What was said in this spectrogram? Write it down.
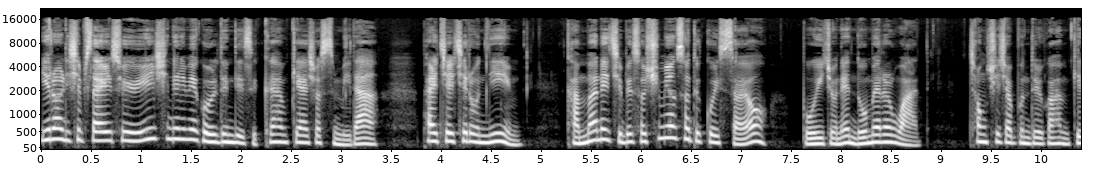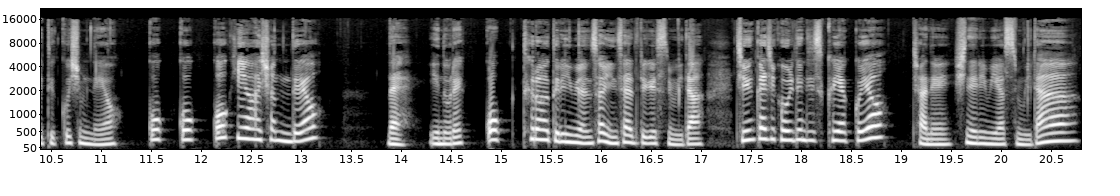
1월 24일 수요일 신혜림의 골든디스크 함께 하셨습니다. 8775님, 간만에 집에서 쉬면서 듣고 있어요. 보이존의 No Matter What. 청취자분들과 함께 듣고 싶네요. 꼭꼭꼭 이어 하셨는데요. 네, 이 노래 꼭 틀어드리면서 인사드리겠습니다. 지금까지 골든디스크였고요. 저는 신혜림이었습니다.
